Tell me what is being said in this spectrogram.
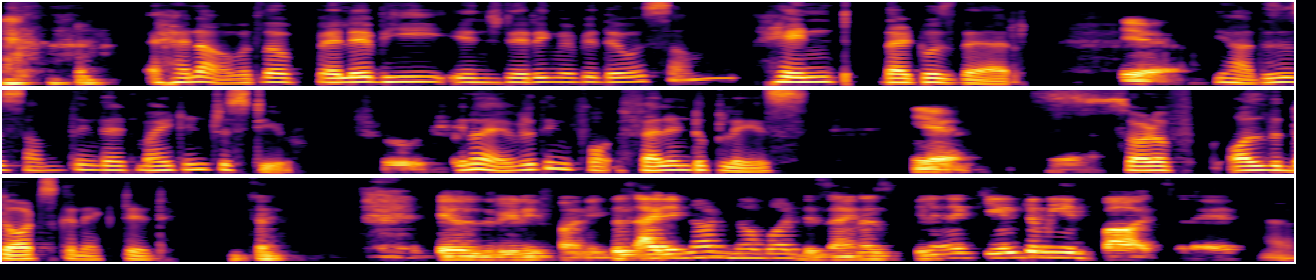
है ना मतलब पहले भी engineering में भी there was some hint that was there yeah. yeah this is something that might interest you True, true. you know everything fo- fell into place Yeah, Yeah. sort of all the dots connected it was really funny because I did not know about designers. It came to me in parts, right? Yeah.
